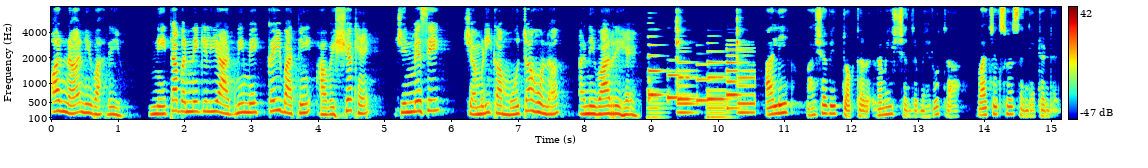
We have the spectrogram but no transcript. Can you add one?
और न अनिवार्य नेता बनने के लिए आदमी में कई बातें आवश्यक हैं, जिनमें से चमड़ी का मोटा होना अनिवार्य है। आलेख, भाषाविद डॉक्टर रमेश चंद्र मेहरोत्रा, वाचक स्वर संज्ञा टंडन।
